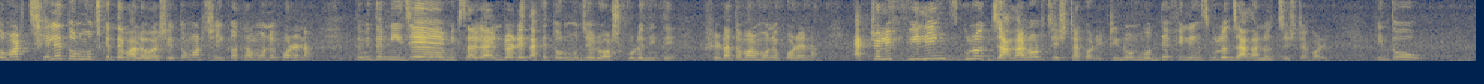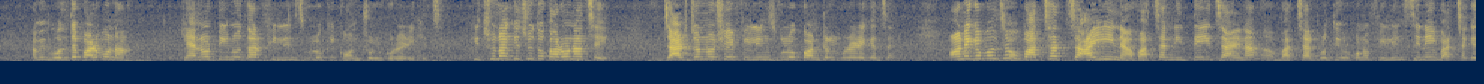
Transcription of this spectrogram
তোমার ছেলে তরমুজ খেতে ভালোবাসে, তোমার সেই কথা মনে পড়ে না? তুমি তো নিজে মিক্সার গ্রাইন্ডারে তাকে তরমুজের রস করে দিতে, সেটা তোমার মনে পড়ে না? অ্যাকচুয়ালি ফিলিংসগুলো জাগানোর চেষ্টা করে, টিনুর মধ্যে ফিলিংসগুলো জাগানোর চেষ্টা করে। কিন্তু আমি বলতে পারব না কেন টিনু তার ফিলিংসগুলোকে কন্ট্রোল করে রেখেছে। কিছু না কিছু তো কারণ আছে, যার জন্য সেই ফিলিংসগুলো কন্ট্রোল করে রেখেছে। অনেকে বলছে ও বাচ্চা চাই না, বাচ্চা নিতেই চায় না, বাচ্চার প্রতি ওর কোনো ফিলিংসই নেই, বাচ্চাকে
